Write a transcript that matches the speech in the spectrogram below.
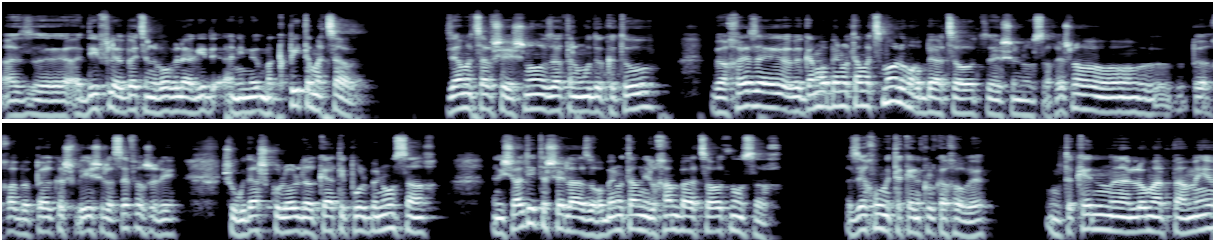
אז אה, עדיף בעצם לבוא ולהגיד, אני מקפיא את המצב. זה המצב שישנו, זה התלמוד הכתוב, ואחרי זה, וגם רבנו תם עצמו לא מרבה הצעות אה, של נוסח. יש לו בפרק השביעי של הספר שלי, שהוקדש כולו לדרכי הטיפול בנוסח, אני שאלתי את השאלה הזו, רבנו תם נלחם בהצעות נוסח, אז איך הוא מתקן כל כך הרבה? הוא מתקן לא מעט פעמים,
